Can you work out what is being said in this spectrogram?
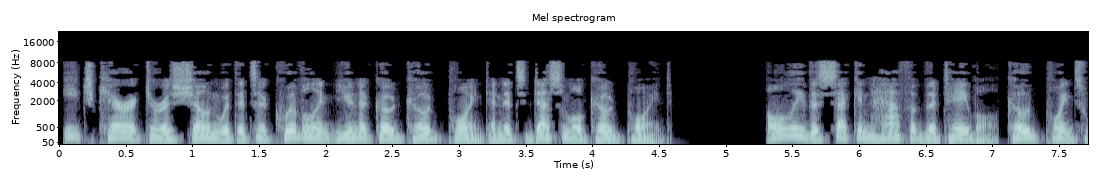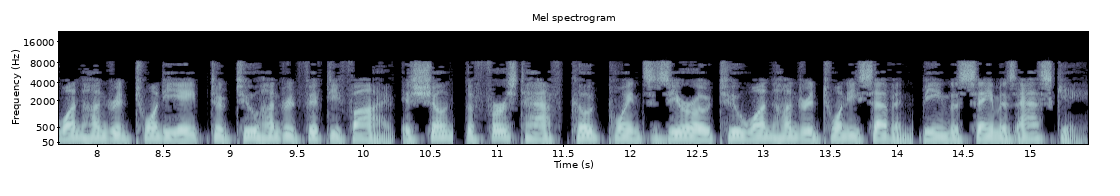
Each character is shown with its equivalent Unicode code point and its decimal code point. Only the second half of the table code points 128 to 255 is shown, the first half code points 0 to 127 being the same as ASCII.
